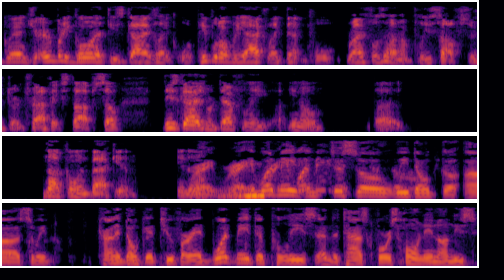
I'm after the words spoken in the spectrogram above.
grand jury, everybody going at these guys like well, people don't react like that and pull rifles out on police officers during traffic stops. So these guys were definitely, you know, uh, not going back in. You know, right, right. And what made, and just so we don't go, uh, so we kind of don't get too far ahead. What made the police and the task force hone in on these,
